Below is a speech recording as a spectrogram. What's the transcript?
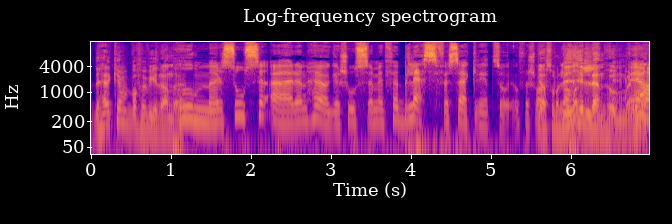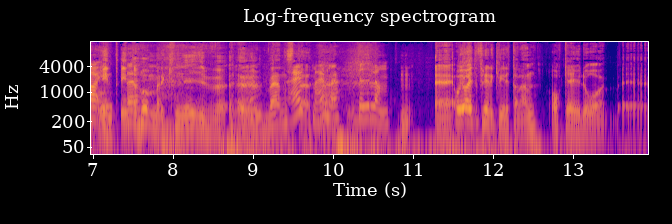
det här kan vara förvirrande. Hummersosse är en högersosse med fäbless för säkerhets och Det är alltså försvarspolitik. bilen hummer, Ja, inte, inte- inte hummerkniv eh, Nej, vänster. nej, nej, bilen. Eh, och jag heter Fredrik Virtanen och är ju då eh,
